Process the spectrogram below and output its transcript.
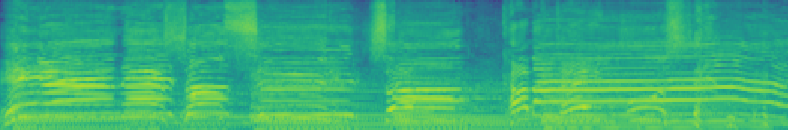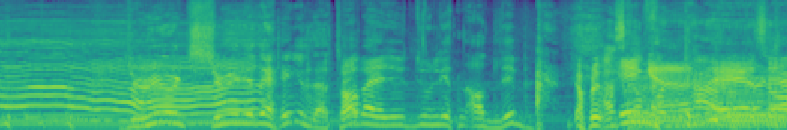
Ingen er så sur som kaptein. Du jo ikke sur i det hele tatt. bare du- en liten adlib. Ingen er dere så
